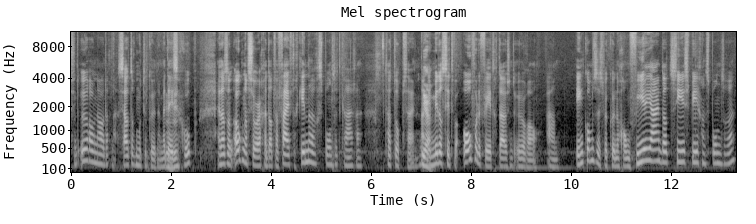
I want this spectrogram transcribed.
36.000 euro nodig. Nou, zou toch moeten kunnen met Mhm. deze groep. En als we dan ook nog zorgen dat we 50 kinderen gesponsord krijgen... het zou top zijn. Nou, Ja. Inmiddels zitten we over de 40.000 euro aan inkomsten. Dus we kunnen gewoon vier jaar dat CSP gaan sponsoren.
